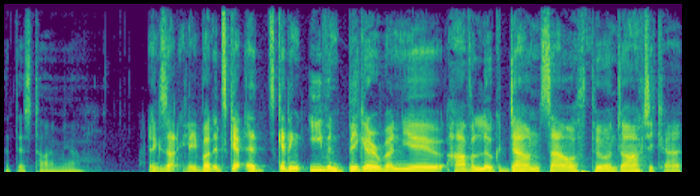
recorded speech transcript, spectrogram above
at this time. Yeah. Exactly, but it's get it's getting even bigger when you have a look down south to Antarctica,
